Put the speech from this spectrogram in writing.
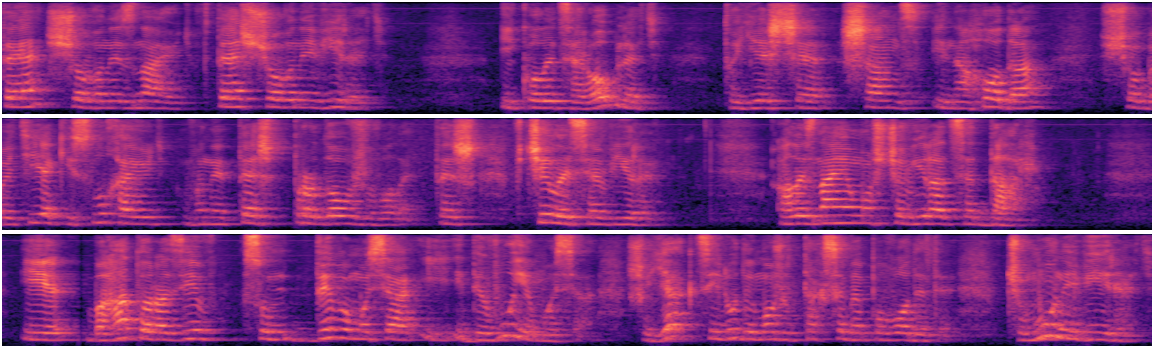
те, що вони знають, в те, що вони вірять. І коли це роблять, то є ще шанс і нагода, щоб ті, які слухають, вони теж продовжували, теж вчилися віри. Але знаємо, що віра це дар. І багато разів дивимося і, дивуємося, що як ці люди можуть так себе поводити, чому не вірять,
